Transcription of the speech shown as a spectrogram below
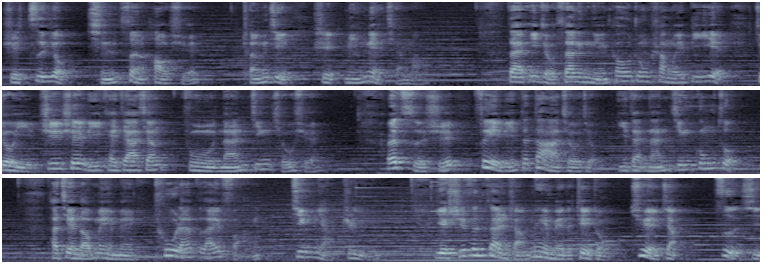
是自幼勤奋好学，成绩是名列前茅。在一九三零年高中尚未毕业，就已只身离开家乡赴南京求学。而此时，费林的大舅舅已在南京工作，他见到妹妹突然来访，惊讶之余，也十分赞赏妹妹的这种倔强。自信、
